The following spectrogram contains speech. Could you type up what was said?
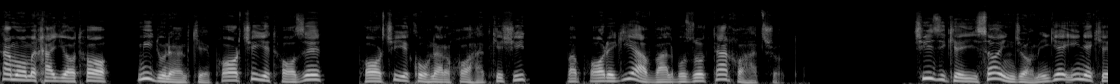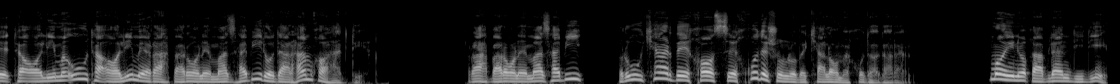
تمام خیاط‌ها می‌دونند که پارچه تازه پارچه کهنه رو خواهد کشید و پارگی اول بزرگتر خواهد شد. چیزی که عیسی اینجا میگه اینه که تعالیم او تعالیم رهبران مذهبی رو در هم خواهد ریخت. رهبران مذهبی رو کرده خاص خودشون رو به کلام خدا دارند. ما اینو قبلا دیدیم.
